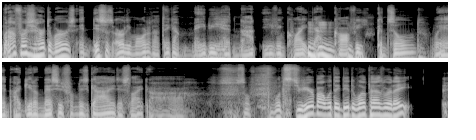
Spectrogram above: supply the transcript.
when I first heard the words, and this was early morning, I think I maybe had not even quite got mm-hmm. coffee consumed when I get a message from this guy that's like, uh, so what did you hear about what they did to 1Password 8?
